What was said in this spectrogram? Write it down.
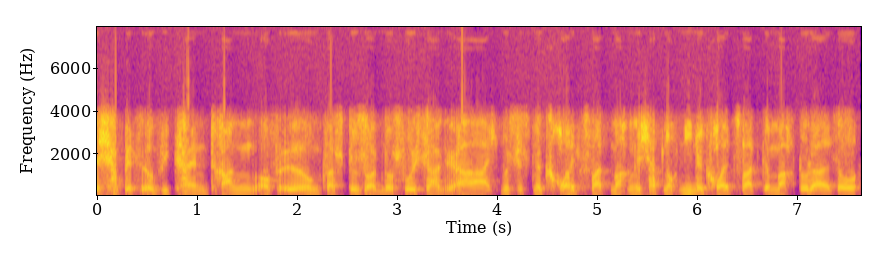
ich habe jetzt irgendwie keinen Drang auf irgendwas Besonderes, wo ich sage, ja, ich muss jetzt eine Kreuzfahrt machen. Ich habe noch nie eine Kreuzfahrt gemacht oder so.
